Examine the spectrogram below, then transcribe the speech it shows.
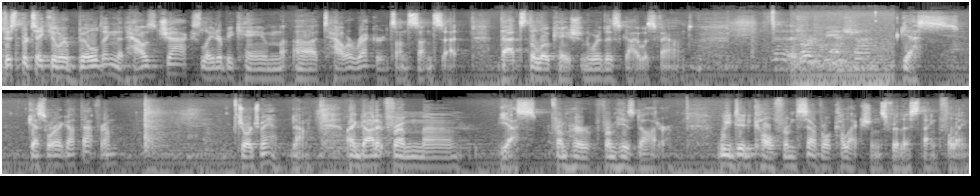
this particular building that housed Jack's later became uh, Tower Records on Sunset. That's the location where this guy was found. Is that a George Mann shot? Yes. Guess where I got that from? George Mann. No, I got it from. Uh, Yes, from her, from his daughter. We did cull from several collections for this, thankfully.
